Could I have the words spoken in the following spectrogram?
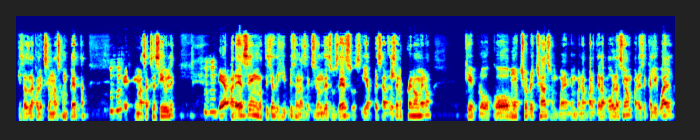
quizás la colección más completa eh, y más accesible. Que aparecen noticias de hippies en la sección de sucesos y a pesar de ser un fenómeno que provocó mucho rechazo en buena, en buena parte de la población, parece que al igual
